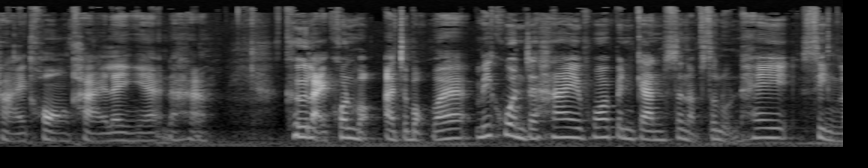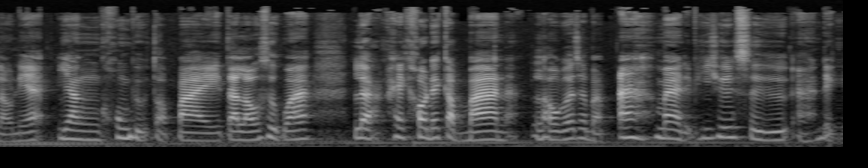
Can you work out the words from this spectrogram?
ขายของขายอะไรเงี้ยนะคะคือหลายคนบอกอาจจะบอกว่าไม่ควรจะให้เพราะว่าเป็นการสนับสนุนให้สิ่งเหล่านี้ยังคงอยู่ต่อไป แต่เราสึกว่าอยากให้เขาได้กลับบ้านอะ่ะเราก็จะแบบอะแม่เดี๋ยวพี่ช่วยซื้ออะเด็ก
